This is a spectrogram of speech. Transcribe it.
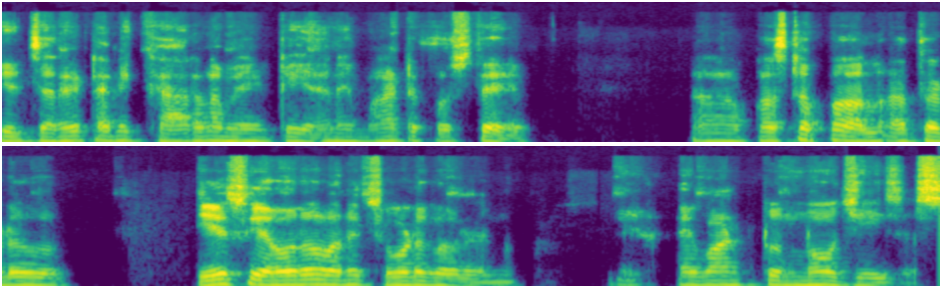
ఇది జరగటానికి కారణం ఏంటి అనే మాటకు వస్తే ఫస్ట్ ఆఫ్ ఆల్ అతడు యేసు ఎవరో అని చూడగలను. I want to know Jesus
